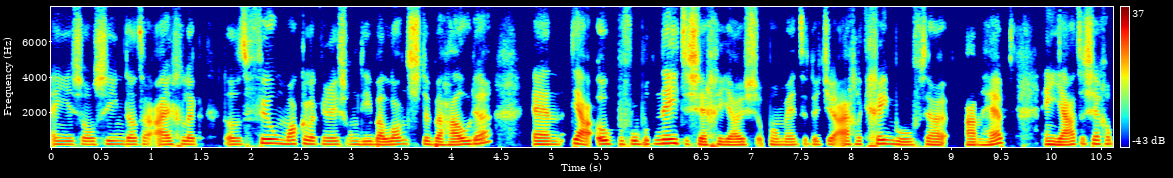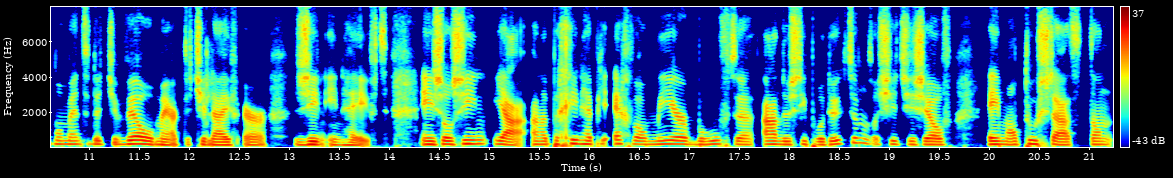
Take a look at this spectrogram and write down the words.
En je zal zien dat er eigenlijk dat het veel makkelijker is om die balans te behouden. En ja, ook bijvoorbeeld nee te zeggen, juist op momenten dat je eigenlijk geen behoefte aan hebt. En ja te zeggen op momenten dat je wel merkt dat je lijf er zin in heeft. En je zal zien, ja, aan het begin heb je echt wel meer behoefte aan dus die producten. Want als je het jezelf eenmaal toestaat, dan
